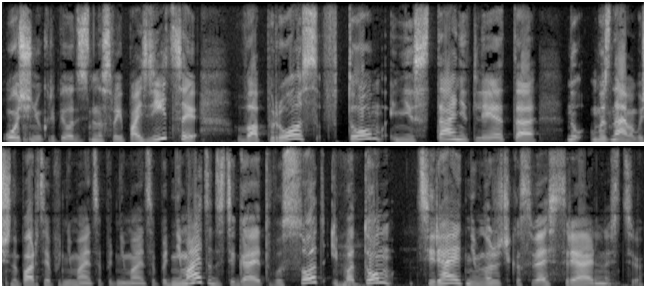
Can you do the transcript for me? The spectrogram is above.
очень укрепило действительно свои позиции. Вопрос в том, не станет ли это... Ну, мы знаем, обычно партия поднимается, поднимается, поднимается, достигает высот, и mm-hmm. потом теряет немножечко связь с реальностью.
